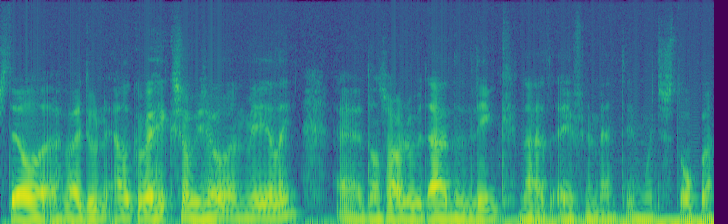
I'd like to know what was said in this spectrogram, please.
Stel, eh, wij doen elke week sowieso een mailing. Uh, dan zouden we daar de link naar het evenement in moeten stoppen.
